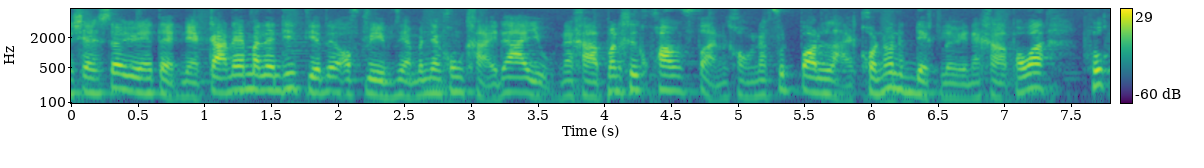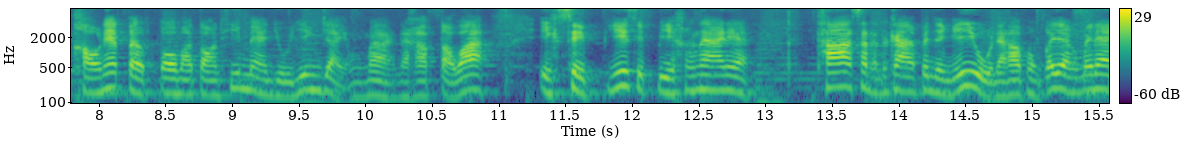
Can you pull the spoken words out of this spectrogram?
นเชสเตอร์ยูไนเต็ดเนี่ยการได้มาเล่นที่ Theater of Dreams เนี่ยมันยังคงขายได้อยู่นะครับมันคือความฝันของนักฟุตบอลหลายคนตั้งแต่เด็กเลยนะครับเพราะว่าพวกเขาเนี่ยเติบโตมาตอนที่แมนยูยิ่งใหญ่มากๆนะครับแต่ว่าอีก 10-20 ปีข้างหน้าเนี่ย ถ้าสถานการณ์เป็นอย่างนี้อยู่นะครับ ผมก็ยังไม่แน่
